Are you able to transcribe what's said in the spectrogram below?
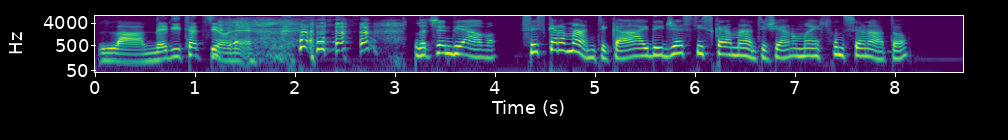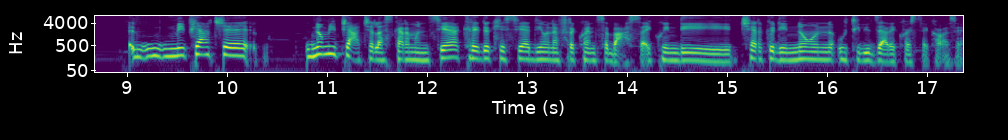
La meditazione. L'accendiamo. Sei scaramantica? Hai dei gesti scaramantici? Hanno mai funzionato? Mi piace non mi piace la scaramanzia, credo che sia di una frequenza bassa e quindi cerco di non utilizzare queste cose.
